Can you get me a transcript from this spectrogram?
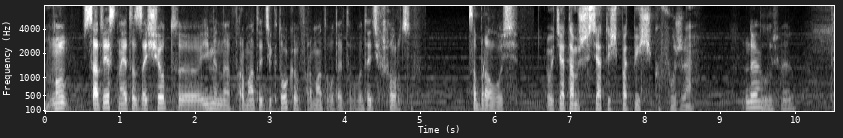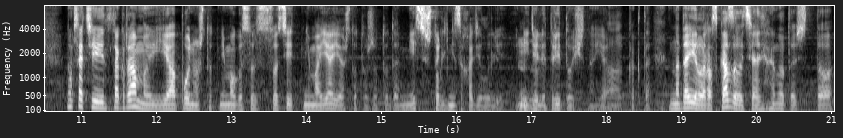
Ну, соответственно, это за счет э, именно формата ТикТока, формата вот, этого, вот этих шорцев собралось. У тебя там 60 тысяч подписчиков уже. Да, да. Ну, кстати, Инстаграм, я понял, что это немного со- соцсеть не моя, я что-то уже туда месяц, что ли, не заходил, или mm-hmm. недели три точно. Я как-то надоело рассказывать, ну, то, что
